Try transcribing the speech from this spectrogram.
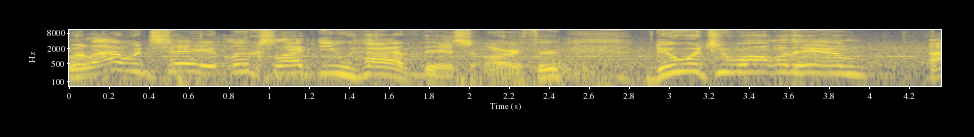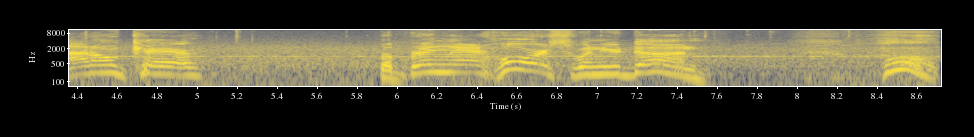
Well, I would say it looks like you have this, Arthur. Do what you want with him. I don't care. But bring that horse when you're done. Oh.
